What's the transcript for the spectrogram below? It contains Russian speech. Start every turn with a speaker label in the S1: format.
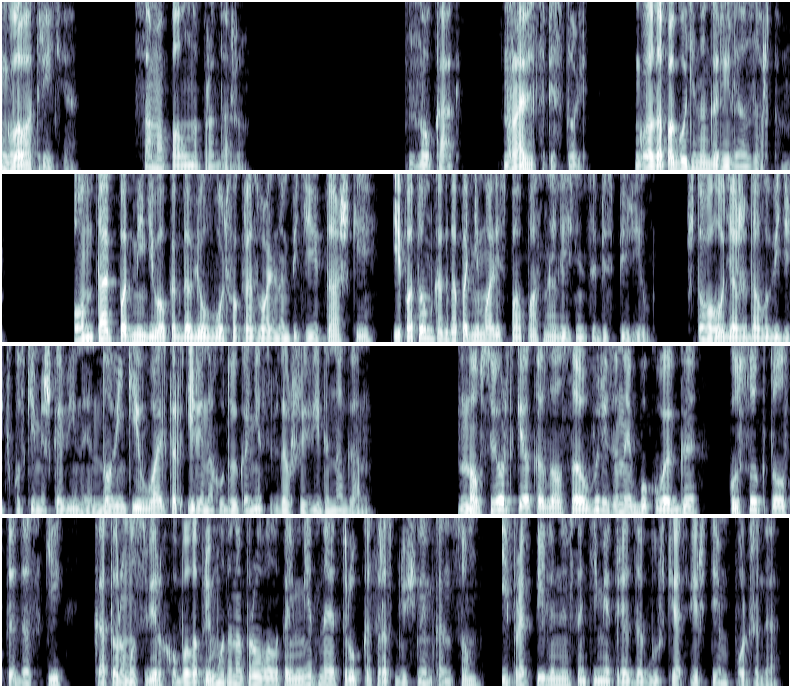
S1: Глава третья. Самопал на продажу. Ну как? Нравится пистоль? Глаза Погодина горели азартом. Он так подмигивал, когда вел Вольфа к развалинам пятиэтажки, и потом, когда поднимались по опасной лестнице без перил, что Володя ожидал увидеть в куске мешковины новенький Вальтер или на худой конец видавший виды наган. Но в свертке оказался вырезанный буквой Г кусок толстой доски, к которому сверху была примотана проволокой медная трубка с расплющенным концом и пропиленным в сантиметре от заглушки отверстием поджига.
